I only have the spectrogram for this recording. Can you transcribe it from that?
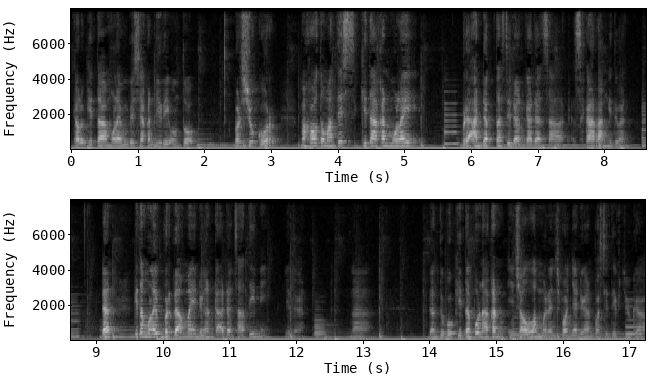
kalau kita mulai membiasakan diri untuk bersyukur, maka otomatis kita akan mulai beradaptasi dengan keadaan sekarang gitu kan. Dan kita mulai berdamai dengan keadaan saat ini gitu kan. Nah, dan tubuh kita pun akan insya Allah meresponnya dengan positif juga.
